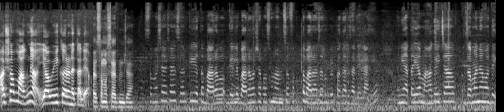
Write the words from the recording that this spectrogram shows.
अशा मागण्या यावेळी करण्यात आल्या. समस्या आहे तुमच्या? समस्या अशा आहे सर की आता बारा गेले बारा वर्षापासून आमचा फक्त बारा हजार रुपये पगार झालेला आहे. आणि आता या महागाईच्या जमान्यामध्ये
